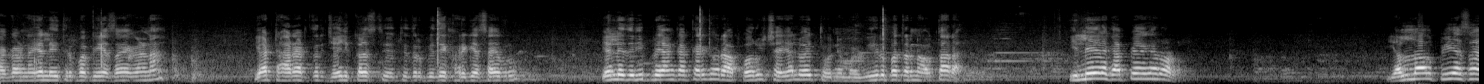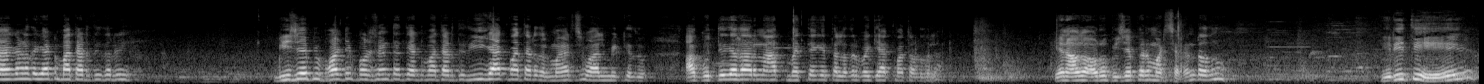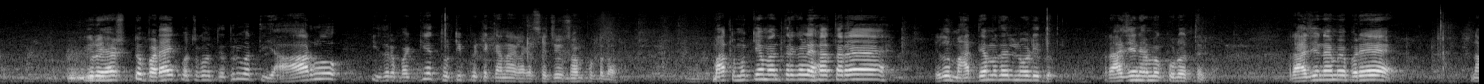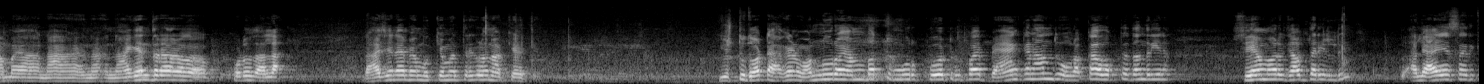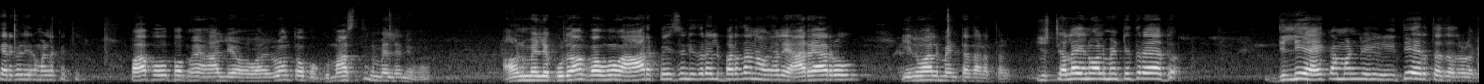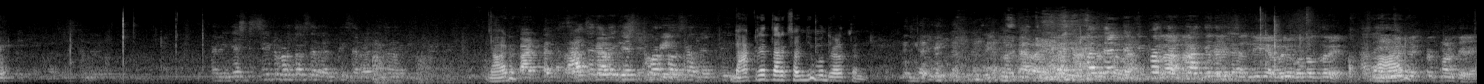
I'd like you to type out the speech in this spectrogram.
ಹಗರಣ ಐತ್ರಿ P S ಹಗರಣ ಎಷ್ಟು ಹಾರಾಡ್ತಾರೆ, ಜೈಲಿಗೆ ಕಳಿಸ್ತಿದ್ರು ಬಿದೆ ಖರ್ಗೆ ಸಾಹೇಬರು. ಎಲ್ಲಿದ್ರಿ ಪ್ರಿಯಾಂಕಾ ಖರ್ಗೆ ಅವ್ರು? ಆ ಪರುಷ ಎಲ್ಲಿ ಹೋಯ್ತು? ನಿಮ್ಮ ವೀರಭದ್ರನ ಅವತಾರ. ಇಲ್ಲೇ ಇಲ್ಲ ಗಪ್ಪೆ ಆಗ್ಯಾರ ಅವರು. ಎಲ್ಲ ಪಿ ಎಸ್ ಹಗರಣದಾಗ ಎಷ್ಟು ಮಾತಾಡ್ತಿದ್ರಿ? B J P forty percent ಅಂತ ಎಷ್ಟು ಮಾತಾಡ್ತಿದ್ರು? ಈಗ ಯಾಕೆ ಮಾತಾಡೋದಿಲ್ಲ? ಮಹರ್ಷಿ ವಾಲ್ಮೀಕಿದು. ಆ ಗುತ್ತಿಗೆದಾರನ ಆತ್ಮಹತ್ಯೆ ಆಗಿತ್ತಲ್ಲ ಅದ್ರ ಬಗ್ಗೆ ಯಾಕೆ ಮಾತಾಡೋದಿಲ್ಲ? ಏನಾದ್ರು ಅವರು ಬಿ ಜೆ ಪಿಯವ್ರು ಮಾಡ್ಸ್ಯಾರೇನ್ರಿ ಅದನ್ನು? ಈ ರೀತಿ ಇವರು ಎಷ್ಟು ಬಡಾಯಿ ಕೊಚ್ಕೊತಿದ್ರು, ಇವತ್ತು ಯಾರೂ ಇದ್ರ ಬಗ್ಗೆ ತುಟಿ ಪಿಟಿ ಕನಾಗ ಸಚಿವ ಸಂಪುಟದವ್ರು. ಮತ್ತು ಮುಖ್ಯಮಂತ್ರಿಗಳು ಹೇಳ್ತಾರೆ, ಇದು ಮಾಧ್ಯಮದಲ್ಲಿ ನೋಡಿದ್ದು, ರಾಜೀನಾಮೆ ಕೊಡುತ್ತೆ ರಾಜೀನಾಮೆ ಬರೇ ನಮ್ಮ ನಾಗೇಂದ್ರ ಕೊಡೋದಲ್ಲ ರಾಜೀನಾಮೆ ಮುಖ್ಯಮಂತ್ರಿಗಳು ನಾವು ಕೇಳ್ತೀವಿ. ಇಷ್ಟು ದೊಡ್ಡ ಹಗರಣ, ಒಂದೂರ ಎಂಬತ್ತ್ಮೂರು ಕೋಟಿ ರೂಪಾಯಿ ಬ್ಯಾಂಕ್ನಂದು ರೊಕ್ಕ ಹೋಗ್ತದಂದ್ರೆ ಏನು, ಸಿ ಎಂ ಅವ್ರಿಗೆ ಜವಾಬ್ದಾರಿ ಇಲ್ಲರಿ ಅಲ್ಲಿ ಐ ಎ ಎಸ್ ಅಧಿಕಾರಿಗಳು ಏನು ಮಾಡ್ಲಕತ್ತಿದ್ರು? ಪಾಪ ಒಬ್ಬ ಅಲ್ಲಿ ಇರುವಂಥ ಒಬ್ಬ ಗುಮಾಸ್ತನ ಮೇಲೆ ನೀವು ಅವನ ಮೇಲೆ ಕೂಡ ಆರು ಪೇಜಿನ ಇದರಲ್ಲಿ ಬರ್ದ ನಾವು ಎಲ್ಲ ಯಾರ್ಯಾರು ಇನ್ವಾಲ್ವ್ಮೆಂಟ್ ಅದಾರ ಅಂತೇಳಿ ಇಷ್ಟೆಲ್ಲ ಇನ್ವಾಲ್ವ್ಮೆಂಟ್ ಇದ್ದರೆ ಅದು ದಿಲ್ಲಿ ಹೈಕಮಾಂಡ್ ಇದ್ದೇ ಇರ್ತದೆ ಅದರೊಳಗೆ. ಹಾಂ ನಾಲ್ಕನೇ ತಾರೀಕು ಸಂಜೆ ಮುಂದೆ ಹೇಳ್ತೇನೆ. ರೀ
